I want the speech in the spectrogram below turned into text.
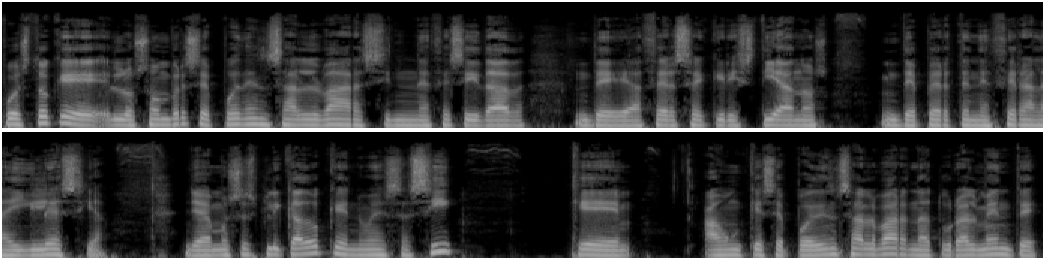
puesto que los hombres se pueden salvar sin necesidad de hacerse cristianos, de pertenecer a la Iglesia. Ya hemos explicado que no es así, que aunque se pueden salvar naturalmente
